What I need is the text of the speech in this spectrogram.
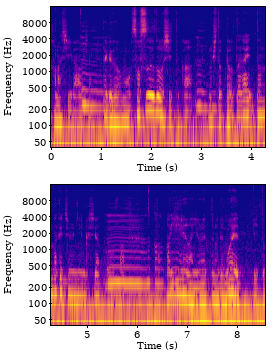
話が合うじゃん、うんだけどもう素数同士とかうんの人ってお互いどんだけチューニングし合ってうもさ、相入れねないよねってので、萌えピーと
